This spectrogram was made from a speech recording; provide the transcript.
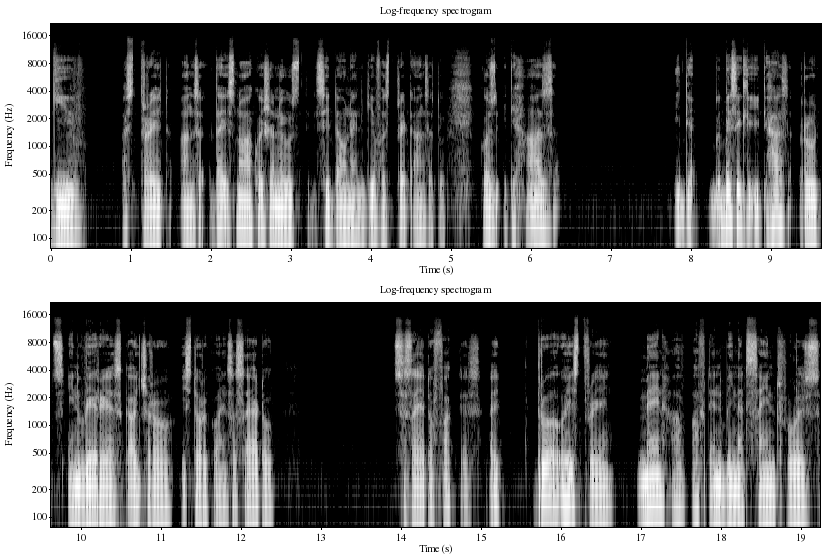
give a straight answer. There is not a question you sit down and give a straight answer to, because it has. It basically it has roots in various cultural, historical, and societal societal factors. Right throughout history, men have often been assigned roles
